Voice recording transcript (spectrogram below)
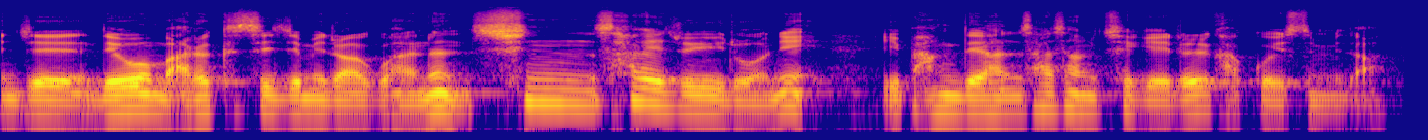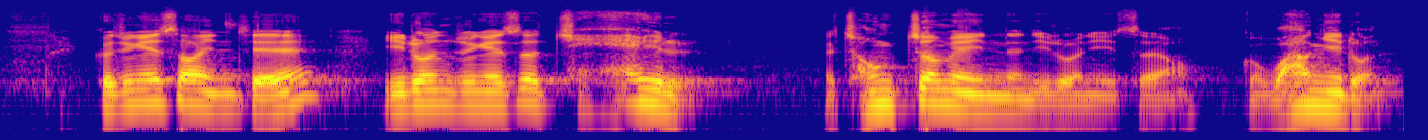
이제 네오 마르크시즘이라고 하는 신사회주의 이론이 이 방대한 사상 체계를 갖고 있습니다. 그 중에서 이제 이론 중에서 제일 정점에 있는 이론이 있어요. 그 왕이론.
